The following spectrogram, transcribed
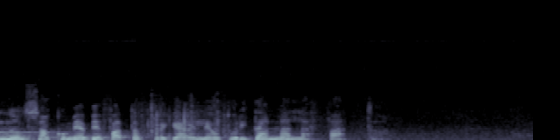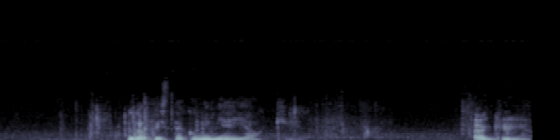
Non so come abbia fatto a fregare le autorità, ma l'ha fatto. L'ho vista con i miei occhi. Anche io.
